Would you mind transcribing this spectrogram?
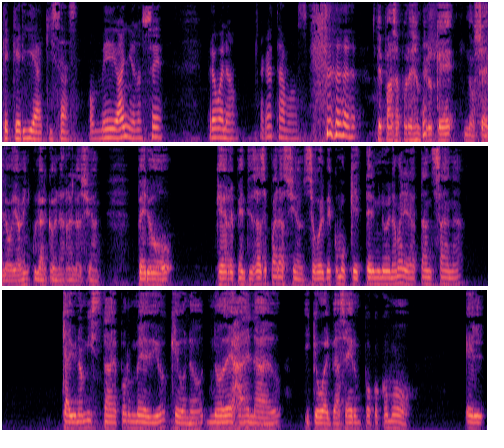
que quería, quizás, o medio año, no sé. Pero bueno, acá estamos. Te pasa, por ejemplo, que, no sé, lo voy a vincular con una relación, pero que de repente esa separación se vuelve como que terminó de una manera tan sana que hay una amistad de por medio que uno no deja de lado y que vuelve a ser un poco como el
